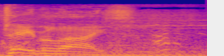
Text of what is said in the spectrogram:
Stabilize!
